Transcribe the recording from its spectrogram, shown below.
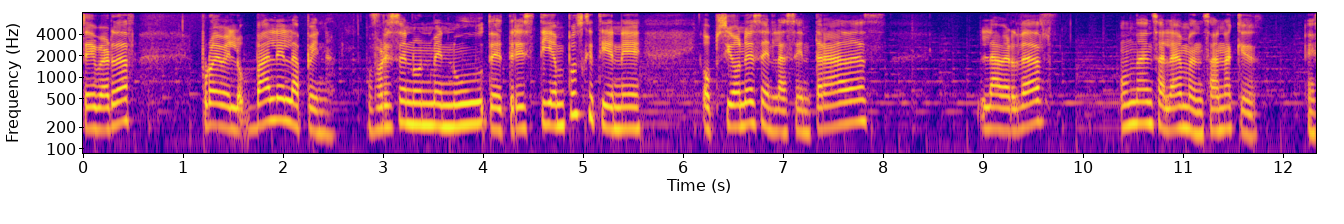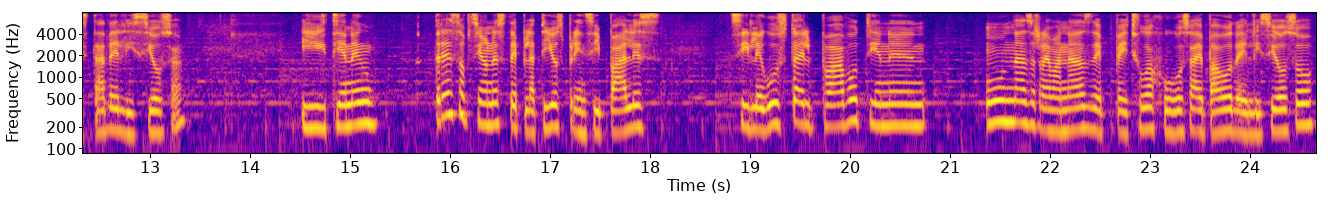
De verdad, pruébelo, vale la pena. Ofrecen un menú de tres tiempos que tiene opciones en las entradas. La verdad, una ensalada de manzana que está deliciosa. Y tienen tres opciones de platillos principales. Si le gusta el pavo, tienen unas rebanadas de pechuga jugosa de pavo delicioso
